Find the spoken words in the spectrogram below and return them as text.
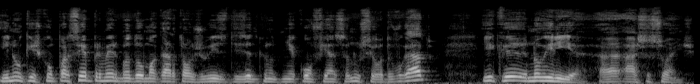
E não quis comparecer, primeiro mandou uma carta ao juiz dizendo que não tinha confiança no seu advogado e que não iria às sessões.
